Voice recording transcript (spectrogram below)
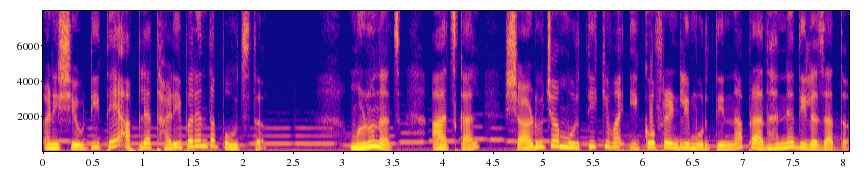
आणि शेवटी ते आपल्या थाळीपर्यंत पोहोचतं. म्हणूनच आजकाल शाडूच्या मूर्ती किंवा इको फ्रेंडली मूर्तींना प्राधान्य दिलं जातं.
